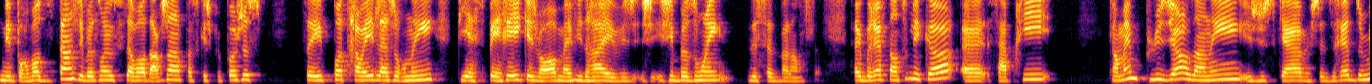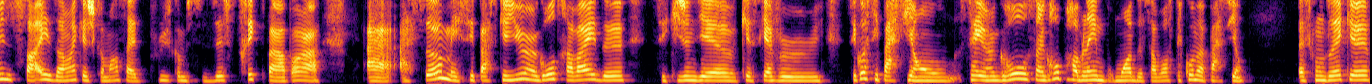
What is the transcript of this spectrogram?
Mais pour avoir du temps, j'ai besoin aussi d'avoir d'argent, parce que je peux pas juste sais, pas travailler de la journée puis espérer que je vais avoir ma vie de rêve. J'ai besoin de cette balance-là. Bref, dans tous les cas, euh, ça a pris quand même plusieurs années jusqu'à, je te dirais, 2016 avant que je commence à être plus, comme tu disais, strict par rapport à, à, ça, mais c'est parce qu'il y a eu un gros travail de c'est qui Geneviève, qu'est-ce qu'elle veut, c'est quoi ses passions. C'est un gros, c'est un gros problème pour moi de savoir c'était quoi ma passion. Parce qu'on dirait que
